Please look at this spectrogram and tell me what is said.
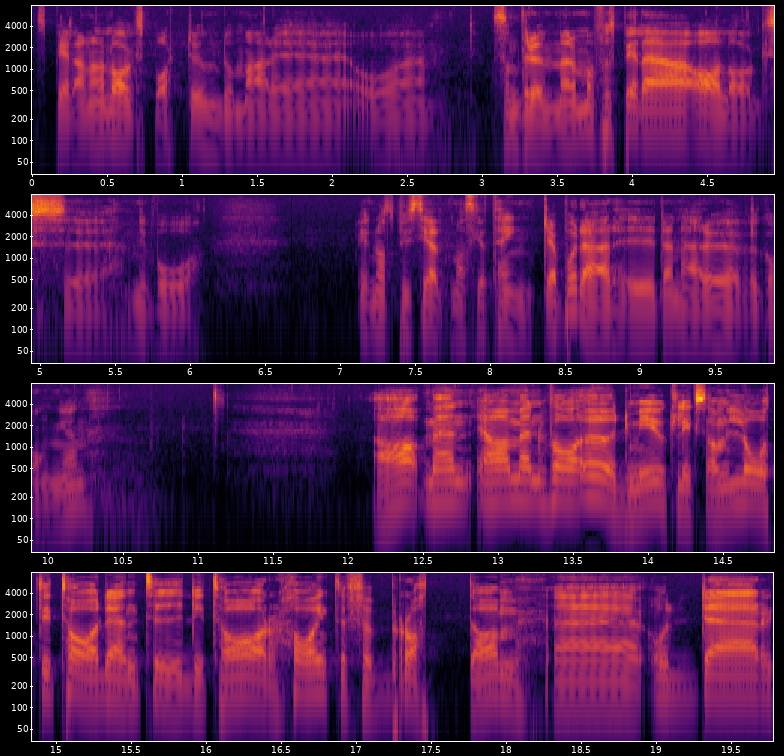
spelar någon lagsport, ungdomar, eh, och eh, som drömmer om att få spela A-lagsnivå. Eh, är det något speciellt man ska tänka på där i den här övergången? Ja, men, ja, men var ödmjuk liksom. Låt det ta den tid det tar. Ha inte för bråttom. Eh, och där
